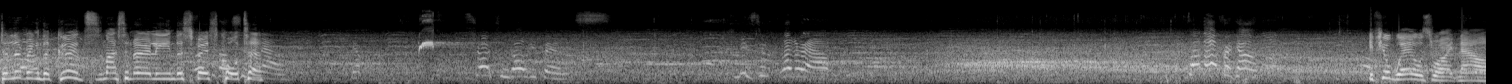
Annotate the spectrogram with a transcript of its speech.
delivering the goods nice and early in this first quarter. Goal to let her out. South Africa. If you're Wales right now,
